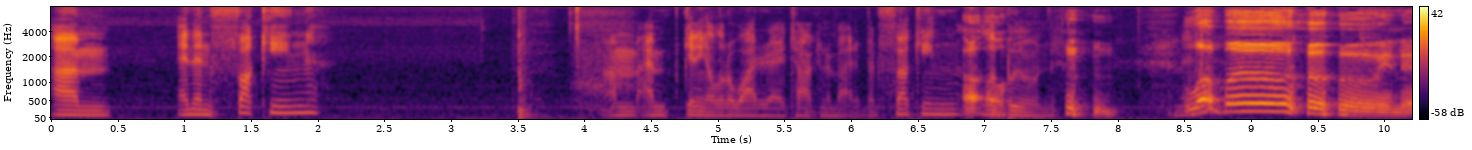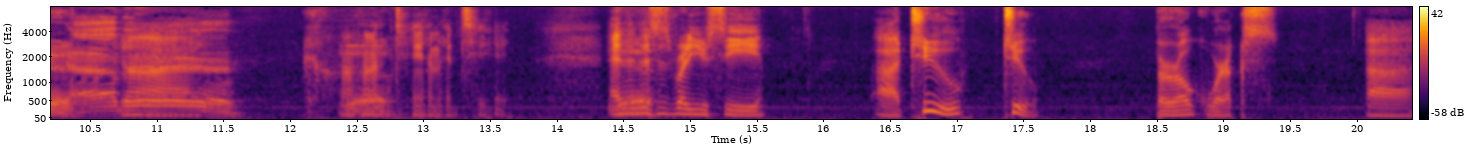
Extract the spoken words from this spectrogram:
Um, and then fucking. I'm I'm getting a little watery eyed talking about it, but fucking Uh-oh. Laboon. Laboon. Man. God damn it, dude. And then this is where you see uh, two two. Baroque works uh,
